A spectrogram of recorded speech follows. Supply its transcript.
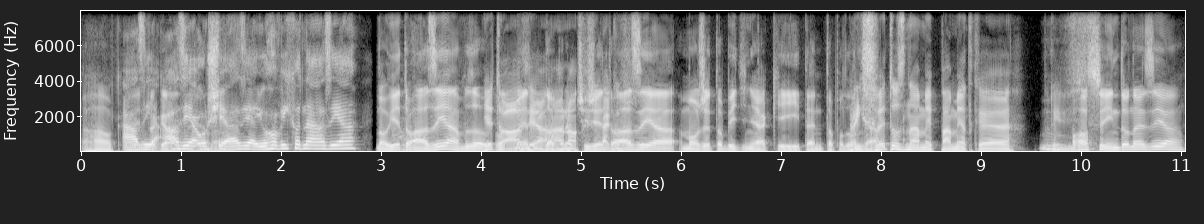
Aha, okay, Ázia, tak Ázia, určite no. Ázia, juhovýchodná Ázia. No je to Ázia? Je to Ázia, Dobre, áno. čiže je to Tak- Ázia, môže to byť nejaký tento podľa Pri mňa. svetoznámej pamiatke pri, Asi Indonézia?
